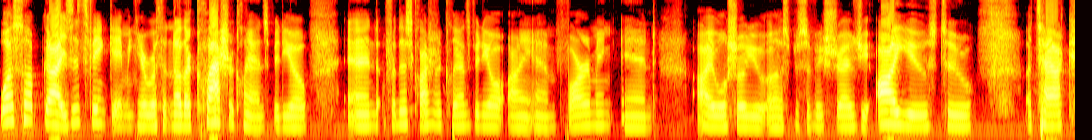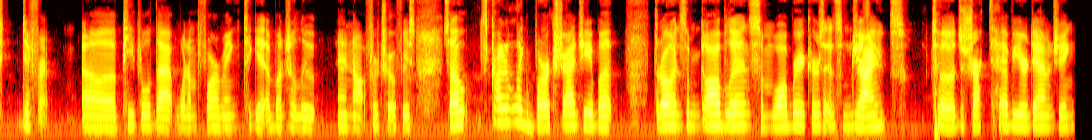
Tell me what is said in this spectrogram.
What's up guys, it's Faint Gaming here with another Clash of Clans video. And for this Clash of Clans video I am farming and I will show you a specific strategy I use to attack different uh, people that when I'm farming to get a bunch of loot and not for trophies. So it's kind of like barch strategy but throw in some goblins, some wall breakers and some giants to distract heavier damaging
